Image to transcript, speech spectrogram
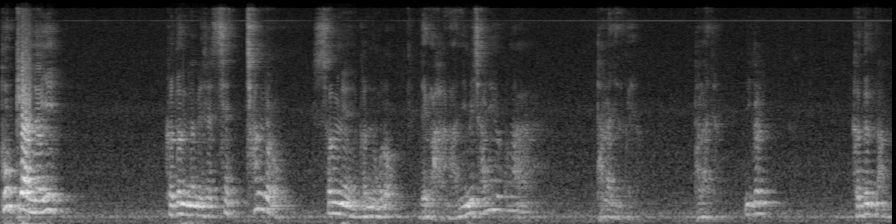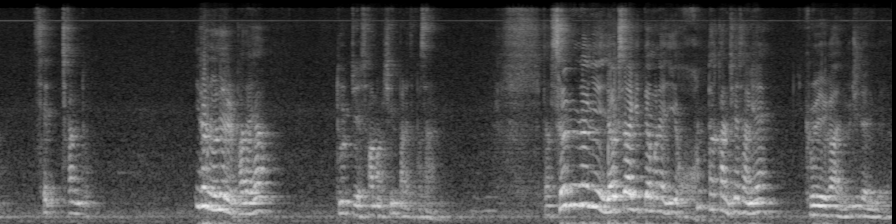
부패한 영이 거듭남에서 새 창조로 성령의 권능으로 내가 하나님의 자녀였구나 달라지는 거예요. 달라져. 이걸 거듭남, 새 창조 이런 은혜를 받아야 둘째 사망 심판에서 벗어납니다. 자, 성령이 역사하기 때문에 이 혼탁한 세상에 교회가 유지되는 거예요.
